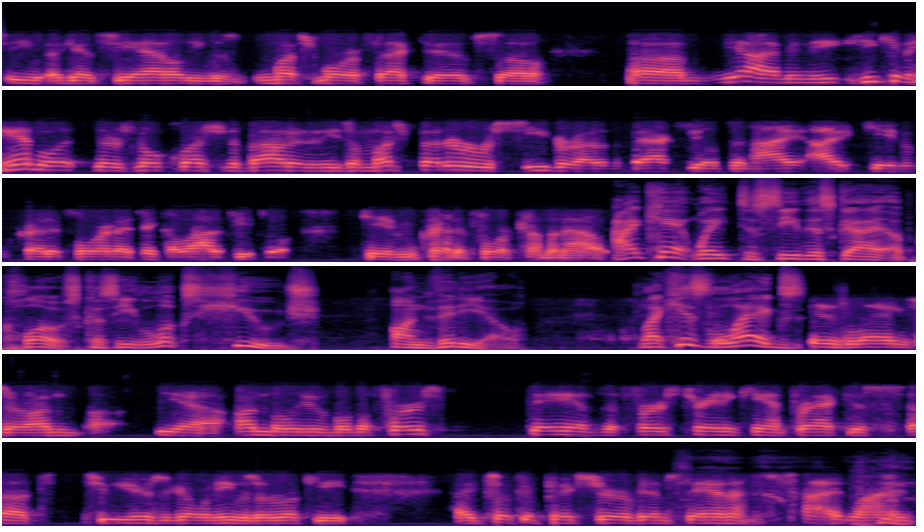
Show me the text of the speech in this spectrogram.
he, against Seattle. He was much more effective. So, um, yeah, I mean, he, he can handle it. There's no question about it. And he's a much better receiver out of the backfield than I, I gave him credit for. And I think a lot of people gave him credit for coming out. I can't wait to see this guy up close because he looks huge on video. Like his legs. His legs are un, uh, yeah, unbelievable. The first day of the first training camp practice uh, t- two years ago when he was a rookie, I took a picture of him standing on the sidelines,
